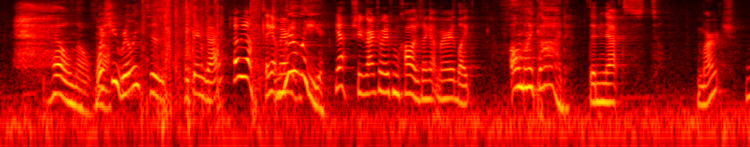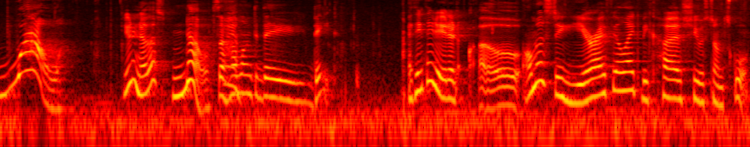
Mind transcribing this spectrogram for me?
Hell no. Was she really to the same guy? Oh yeah, they got married. Really? Yeah, she graduated from college and I got married like Oh my god. the next March. Wow. You didn't know this? No. So oh, how yeah. long did they date? I think they dated oh almost a year. I feel like because she was still in school.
